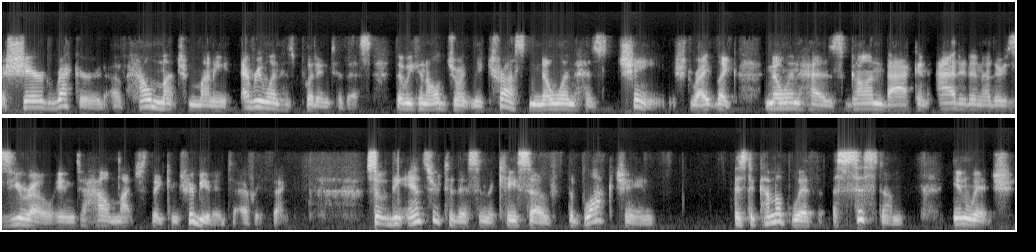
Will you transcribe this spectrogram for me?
a shared record of how much money everyone has put into this that we can all jointly trust no one has changed, right? Like no one has gone back and added another zero into how much much they contributed to everything. So the answer to this in the case of the blockchain is to come up with a system in which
